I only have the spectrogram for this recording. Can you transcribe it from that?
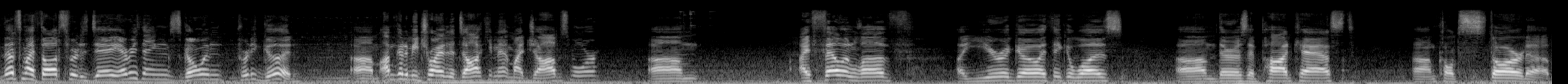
that's my thoughts for today. Everything's going pretty good. Um, I'm going to be trying to document my jobs more. Um, I fell in love a year ago, I think it was. Um, there is a podcast um, called Startup,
